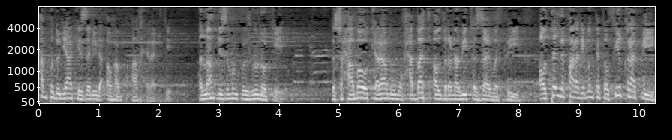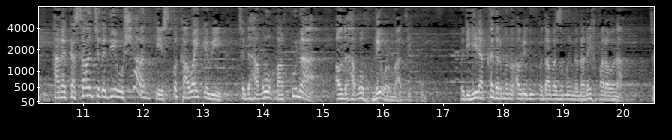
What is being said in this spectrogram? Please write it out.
هم په دنیا کې ذلیل او هم په آخرت کې الله دې زموږ په زړونو کې د صحابه و کرامو محبت او درناوي ته ځای ورکړي او تل لپاره دې موږ ته توفیق راکړي هغه کسان چې د دې شان کې سپکاوی کوي چې د هغو غاښونه او د هغو خولې ورماتې کړو په دې هیله قدرمنو اورېدونکو دا به زموږ نننۍ خپرونه چې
